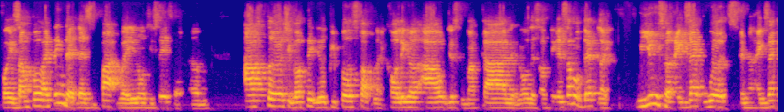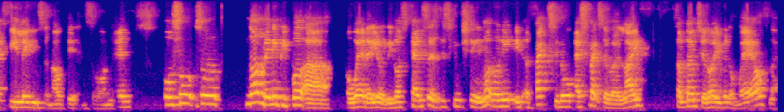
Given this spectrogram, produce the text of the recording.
for example, I think that there's a part where you know she says that um, after she got it, you know, people stopped like calling her out just to makan and all this something. And some of that, like we use her exact words and her exact feelings about it and so on. And also, so not many people are aware that you know because cancer is this huge thing. Not only it affects you know aspects of our life, sometimes you're not even aware of. Like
